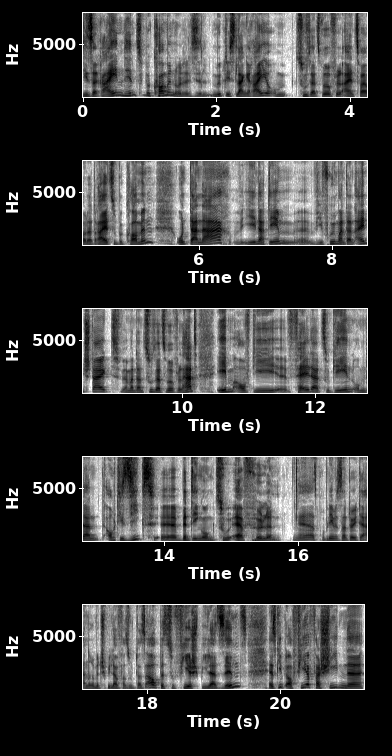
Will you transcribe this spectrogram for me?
diese Reihen hinzubekommen oder diese möglichst lange Reihe, um Zusatzwürfel 1, 2 oder 3 zu bekommen. Und danach, je nachdem, äh, wie früh man dann einsteigt, wenn man dann Zusatzwürfel hat, eben auf die Felder zu gehen, um dann auch die Siegsbedingung zu erfüllen. Ja, das Problem ist natürlich, der andere Mitspieler versucht das auch. Bis zu vier Spieler sind es. Es gibt auch vier verschiedene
